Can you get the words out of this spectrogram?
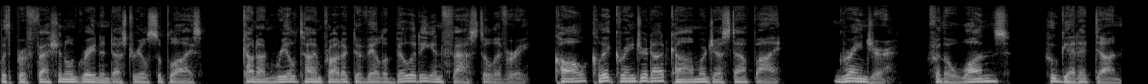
with professional grade industrial supplies. Count on real time product availability and fast delivery. Call clickgrainger.com or just stop by. Grainger for the ones who get it done.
